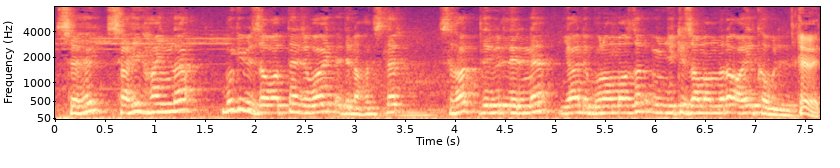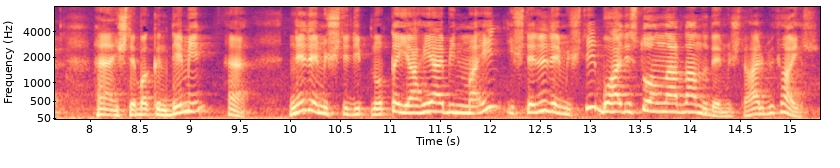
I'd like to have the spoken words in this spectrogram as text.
Sahih, Sahihayn'da bu gibi zavattan rivayet edilen hadisler sıhhat devirlerine yani bunamazdan önceki zamanlara ayrı kabul edilir. Evet. He, işte bakın demin he, ne demişti dipnotta? Yahya bin Ma'in işte ne demişti? Bu hadiste onlardandı demişti. Halbuki hayır.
